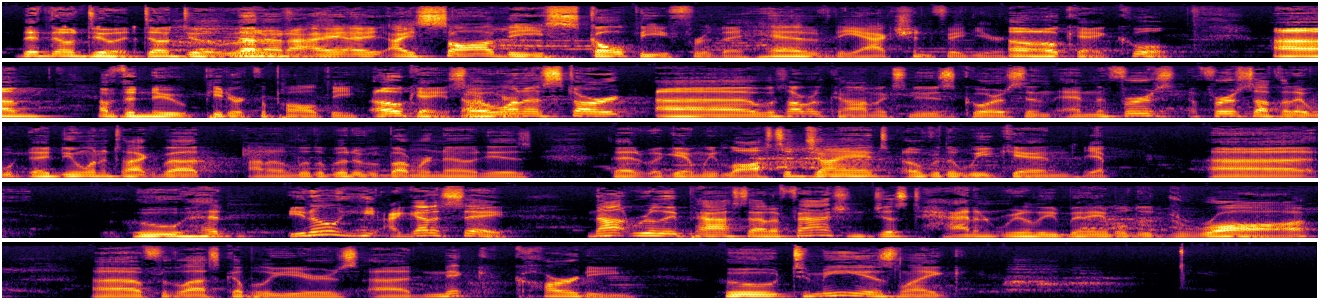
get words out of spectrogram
Then don't do it. Don't do it. No, no, no. I, I, I saw the Sculpey for the head of the action figure Oh, okay, cool. Um, of the new Peter Capaldi. okay, so I want to start. Uh, we'll start with comics news, of course, and, and the first first off that I, w- I do want to talk about on a little bit of a bummer note is that again we lost a giant over the weekend. Yep. uh, who had you know he I gotta say not really passed out of fashion, just hadn't really been able to draw uh, for the last couple of years. Uh, Nick Cardy, who to me is like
